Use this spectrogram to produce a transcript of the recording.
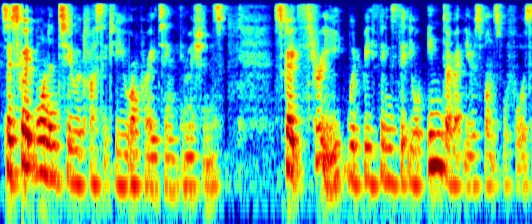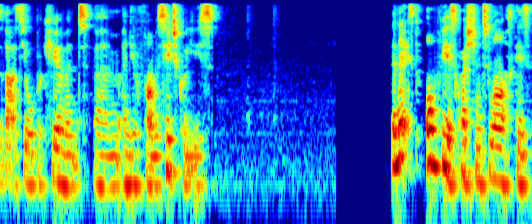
So scope one and two are classically your operating emissions. Scope three would be things that you're indirectly responsible for. So that's your procurement um, and your pharmaceutical use. The next obvious question to ask is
